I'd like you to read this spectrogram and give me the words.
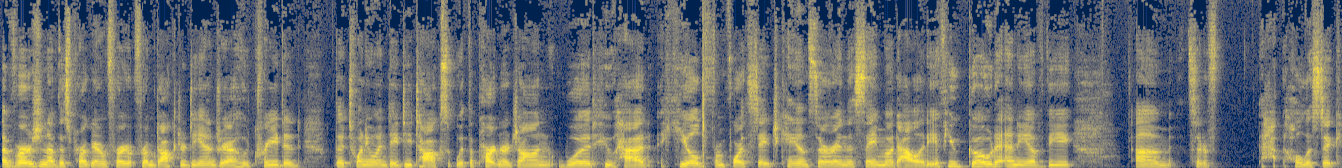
a version of this program for, from Dr. DeAndrea, who created the 21 day detox with a partner, John Wood, who had healed from fourth stage cancer in the same modality. If you go to any of the um, sort of holistic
